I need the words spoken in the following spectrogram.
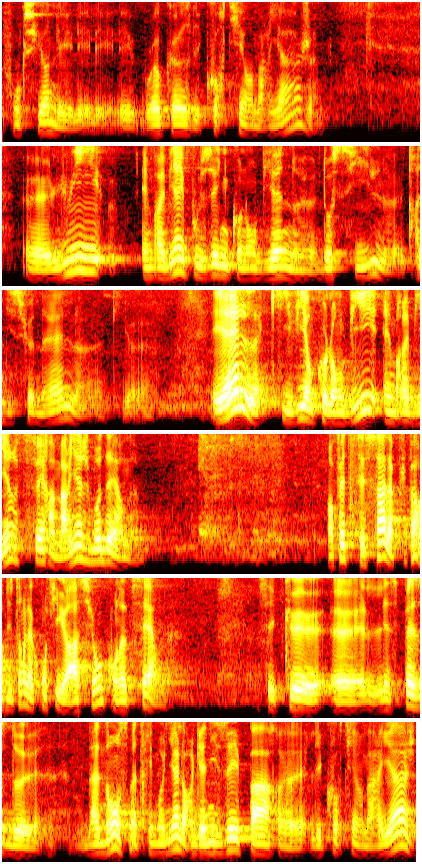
fonctionnent les, brokers, les courtiers en mariage. Lui aimerait bien épouser une colombienne docile, traditionnelle, et elle, qui vit en Colombie, aimerait bien faire un mariage moderne. En fait, c'est ça la plupart du temps la configuration qu'on observe c'est que euh, l'espèce d'annonce matrimoniale organisée par euh, les courtiers en mariage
